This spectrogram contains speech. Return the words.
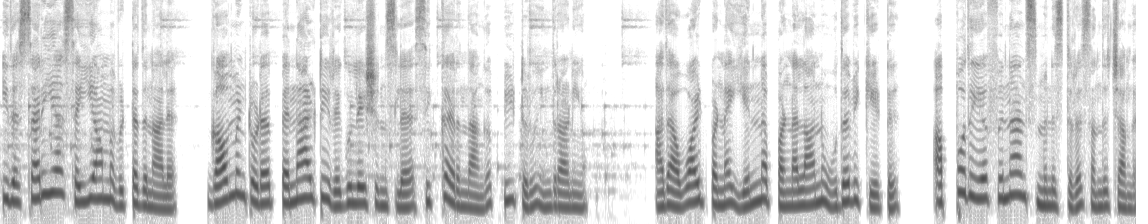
இத சரியா செய்யாம விட்டதுனால கவர்மெண்டோட பெனால்டி ரெகுலேஷன்ஸ்ல சிக்க இருந்தாங்க பீட்டரும் இந்திராணியும். அதை அவாய்ட் பண்ண என்ன பண்ணலான்னு உதவி கேட்டு அப்போதைய ஃபினான்ஸ் மினிஸ்டரை சந்திச்சாங்க.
